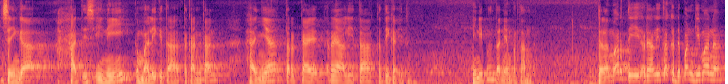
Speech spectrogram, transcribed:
Sehingga hadis ini kembali kita tekankan hanya terkait realita ketika itu. Ini bantahan yang pertama dalam arti realita ke depan gimana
